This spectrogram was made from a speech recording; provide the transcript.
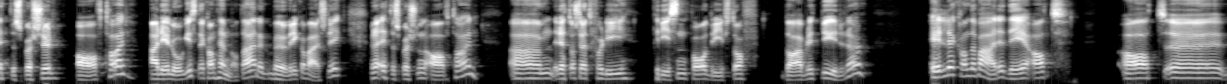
etterspørsel avtar. Er det logisk? Det kan hende at det er, det behøver ikke å være slik. Men etterspørselen avtar um, rett og slett fordi prisen på drivstoff da er blitt dyrere. Eller kan det være det at, at øh,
